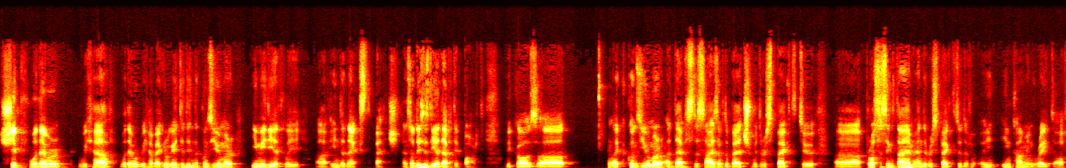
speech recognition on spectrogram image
ship whatever we have, whatever we have aggregated in the consumer immediately uh, in the next batch. And so this is the adaptive part because uh, like consumer adapts the size of the batch with respect to uh, processing time and the respect to the incoming rate of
